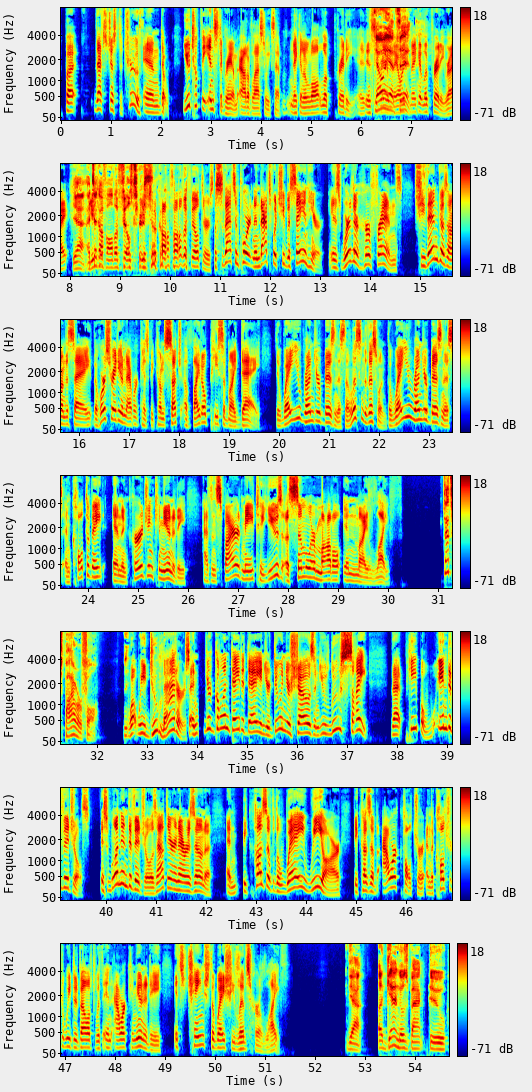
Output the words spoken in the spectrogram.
But that's just the truth. And you took the Instagram out of last week's episode, making it all look pretty. Uh, oh, Instagram, Oh, yeah, they always it. make it look pretty, right? Yeah, I took took- off all the filters. You took off all the filters. So that's important. And that's what she was saying here is we're the, her friends. She then goes on to say, the Horse Radio Network has become such a vital piece of my day. The way you run your business, now listen to this one. The way you run your business and cultivate an encouraging community has inspired me to use a similar model in my life That's powerful. what we do matters. And you're going day to day and you're doing your shows and you lose sight that people, individuals, this one individual is out there in Arizona. And because of the way we are, because of our culture and the culture that we developed within our community, it's changed the way she lives her life. Yeah. Again, goes back to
